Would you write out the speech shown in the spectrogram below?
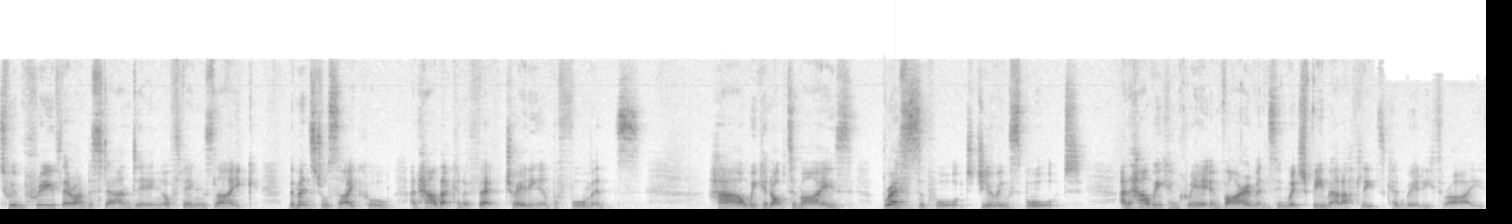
to improve their understanding of things like the menstrual cycle and how that can affect training and performance, how we can optimise breast support during sport, and how we can create environments in which female athletes can really thrive.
